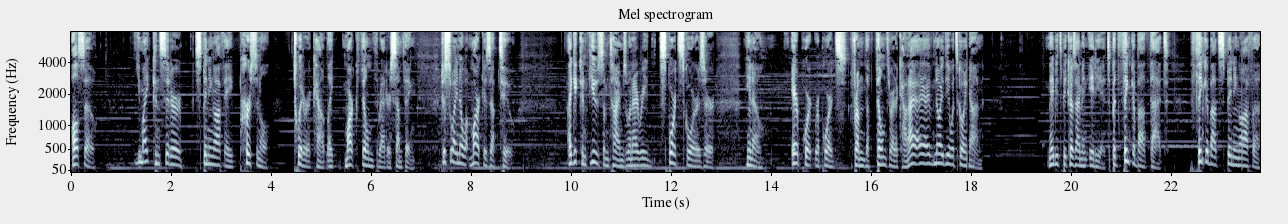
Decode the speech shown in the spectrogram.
Also, you might consider spinning off a personal Twitter account like Mark Film Threat or something, just so I know what Mark is up to. I get confused sometimes when I read sports scores or, you know, airport reports from the Film Threat account. I, I have no idea what's going on. Maybe it's because I'm an idiot, but think about that. Think about spinning off a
